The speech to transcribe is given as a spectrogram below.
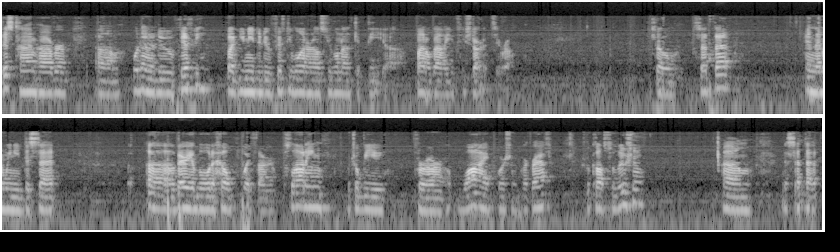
This time, however, um, we're going to do 50, but you need to do 51 or else you will not get the uh, final value if you start at 0. So set that, and then we need to set a variable to help with our plotting, which will be for our y portion of our graph, which we'll call solution. Um, to set that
